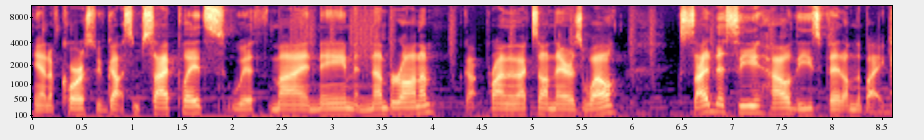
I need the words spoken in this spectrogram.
And of course, we've got some side plates with my name and number on them. Got Pryme MX on there as well. Excited to see how these fit on the bike.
